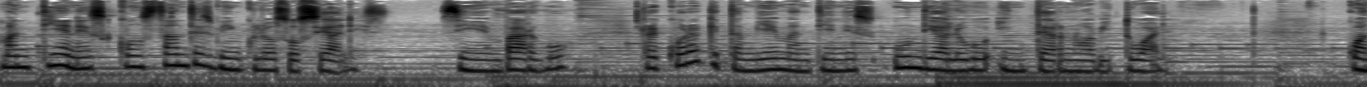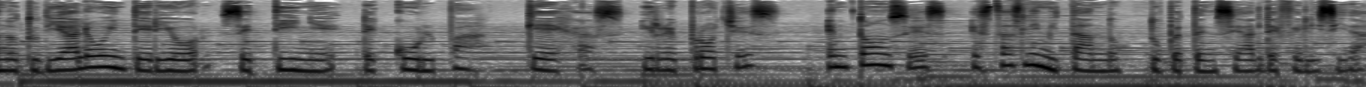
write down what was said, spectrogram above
mantienes constantes vínculos sociales. Sin embargo, recuerda que también mantienes un diálogo interno habitual. Cuando tu diálogo interior se tiñe de culpa, quejas y reproches, entonces estás limitando tu potencial de felicidad.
